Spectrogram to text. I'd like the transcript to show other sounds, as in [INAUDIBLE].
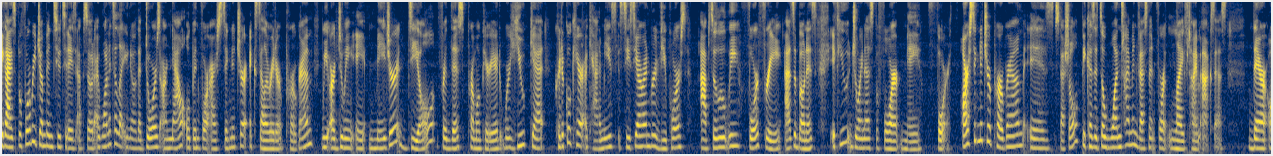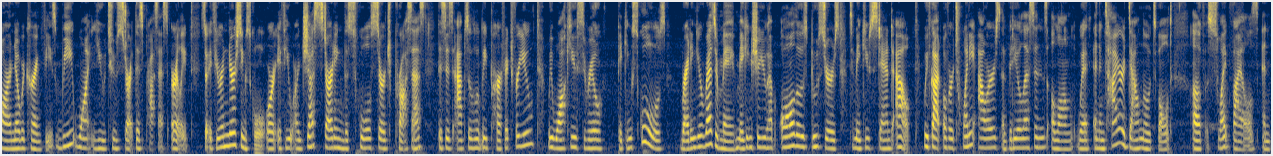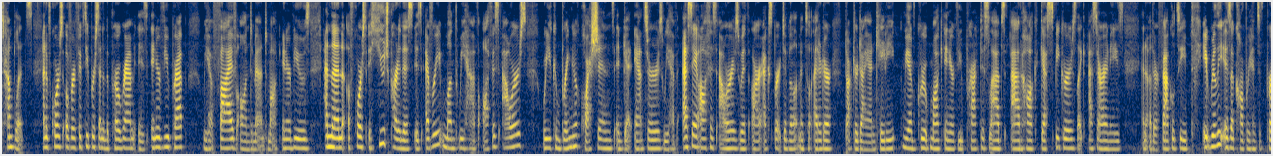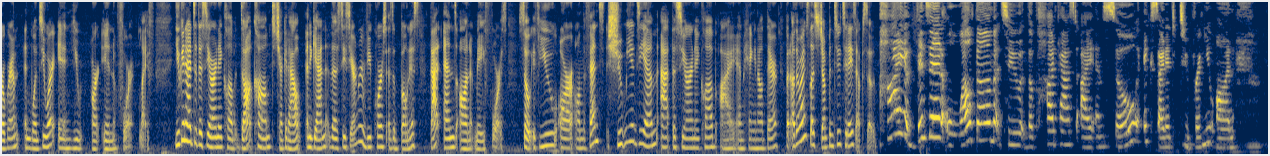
Hey guys, before we jump into today's episode, I wanted to let you know that doors are now open for our Signature Accelerator program. We are doing a major deal for this promo period where you get Critical Care Academy's CCRN review course absolutely for free as a bonus if you join us before May 4th. Our signature program is special because it's a one time investment for lifetime access there are no recurring fees. We want you to start this process early. So, if you're in nursing school or if you are just starting the school search process, this is absolutely perfect for you. We walk you through picking schools, writing your resume, making sure you have all those boosters to make you stand out. We've got over 20 hours of video lessons along with an entire downloads vault of swipe files and templates. And of course, over 50% of the program is interview prep. We have five on demand mock interviews. And then, of course, a huge part of this is every month we have office hours where you can bring your questions and get answers. We have essay office hours with our expert developmental editor, Dr. Diane Katie. We have group mock interview practice labs, ad hoc guest speakers like SRNAs and other faculty. It really is a comprehensive program. And once you are in, you are in for life. You can head to the CRNAclub.com to check it out. And again, the CCRN review course as a bonus that ends on May 4th. So if you are on the fence, shoot me a DM at the CRNA Club. I am hanging out there. But otherwise, let's jump into today's episode. Hi, Vincent. Welcome to the podcast. I am so excited to bring you on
